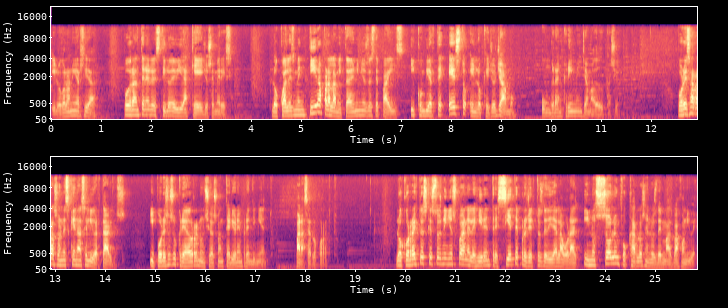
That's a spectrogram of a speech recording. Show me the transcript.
y luego a la universidad podrán tener el estilo de vida que ellos se merecen, lo cual es mentira para la mitad de niños de este país y convierte esto en lo que yo llamo un gran crimen llamado educación. Por esa razón es que nace Libertarios, y por eso su creador renunció a su anterior emprendimiento, para hacer lo correcto. Lo correcto es que estos niños puedan elegir entre siete proyectos de vida laboral y no solo enfocarlos en los de más bajo nivel,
